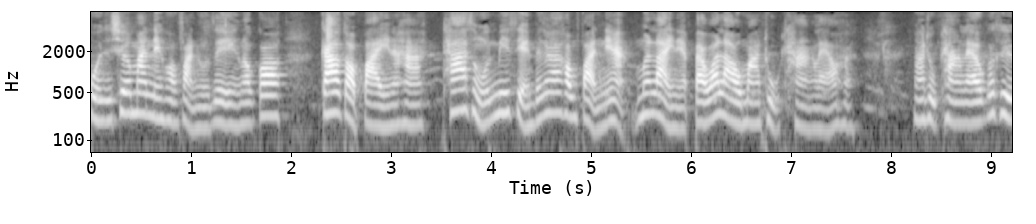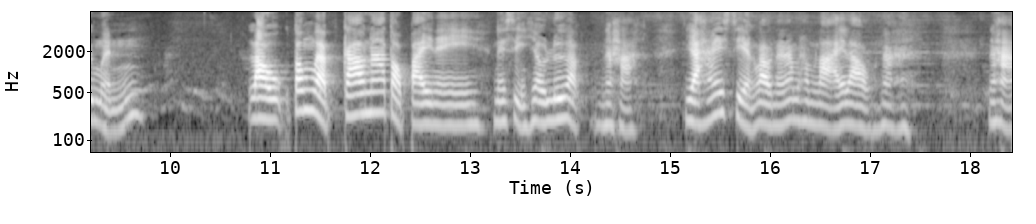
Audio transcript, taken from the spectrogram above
ควรจะเชื่อมั่นในความฝันของตัวเอง แล้วก็ก้าวต่อไปนะคะ ถ้าสมมติมีเสียงพระเจ้ความฝันเนี่ยเมื่อไหร่เนี่ยแปลว่าเรามาถูกทางแล้วค่ะ มาถูกทางแล้วก็คือเหมือน เราต้องแบบก้าวหน้าต่อไปในในสิ่งที่เราเลือกนะคะ อย่าให้เสียงเหล่านั้นมาทำร้ายเรานะคะนะคะ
